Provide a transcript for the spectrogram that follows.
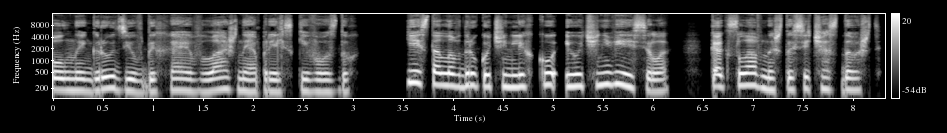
полной грудью вдыхая влажный апрельский воздух. Ей стало вдруг очень легко и очень весело. Как славно, что сейчас дождь.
